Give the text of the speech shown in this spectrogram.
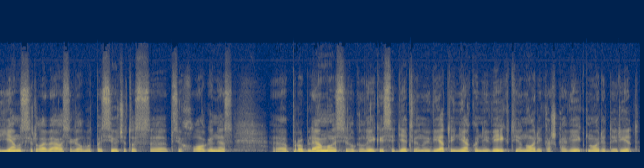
jiems ir labiausiai galbūt pasijaučia tos e, psichologinės e, problemos, ilgalaikiai sėdėti vienoje vietoje, nieko neveikti, jie nori kažką veikti, nori daryti.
